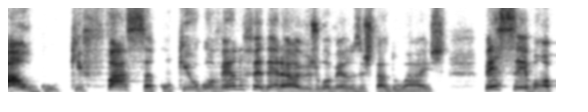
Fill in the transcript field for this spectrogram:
algo que faça com que o governo federal e os governos estaduais percebam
